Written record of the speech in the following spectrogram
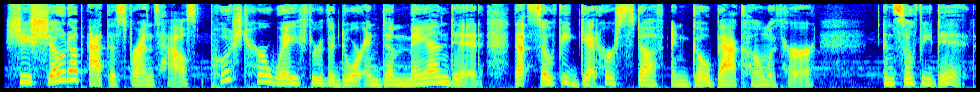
She showed up at this friend's house, pushed her way through the door, and demanded that Sophie get her stuff and go back home with her. And Sophie did.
